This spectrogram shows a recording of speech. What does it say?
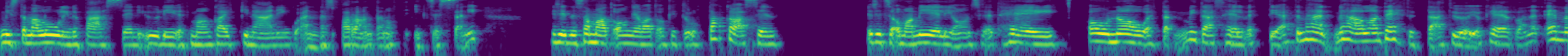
mistä mä luulin jo päässeeni yli, että mä oon kaikki nämä niin kuin ns. parantanut itsessäni. Ja sitten ne samat ongelmat onkin tullut takaisin, ja sitten se oma mieli on se, että hei, oh no, että mitäs helvettiä, että mehän, mehän ollaan tehty tämä työ jo kerran, että en mä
